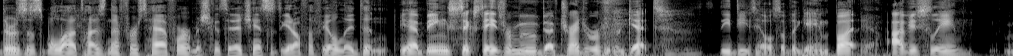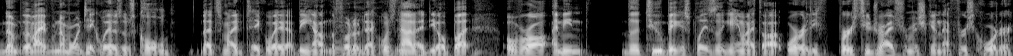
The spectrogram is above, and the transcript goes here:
there was just a lot of times in that first half where Michigan State had chances to get off the field and they didn't. Yeah, being six days removed, I've tried to forget the details of the game. But Yeah. obviously, num- my number one takeaway was it was cold. That's my takeaway. Being out in the photo really deck cold, was not yeah. ideal. But overall, I mean, the two biggest plays of the game I thought were the first two drives for Michigan in that first quarter.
